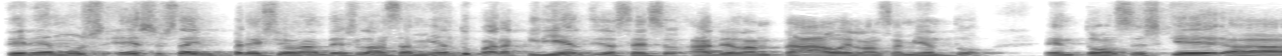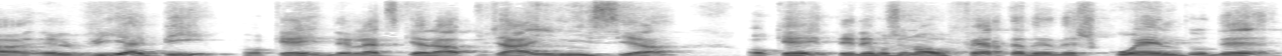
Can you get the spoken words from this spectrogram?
Tenemos, eso está impresionante, es lanzamiento para clientes, acceso adelantado, el lanzamiento, entonces que uh, el VIP, ok, de Let's Get Up ya inicia, ok, tenemos una oferta de descuento de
